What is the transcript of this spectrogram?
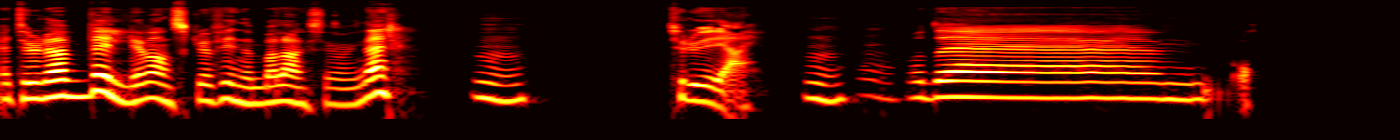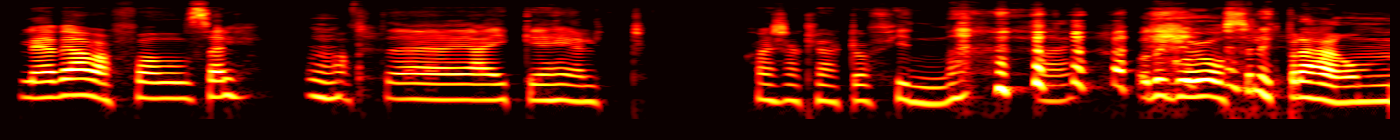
Jeg tror det er veldig vanskelig å finne balansegang der. Mm. Tror jeg. Mm. mm. Og det opplever jeg i hvert fall selv. Mm. At uh, jeg ikke helt kanskje har klart å finne. Og det går jo også litt på det her om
